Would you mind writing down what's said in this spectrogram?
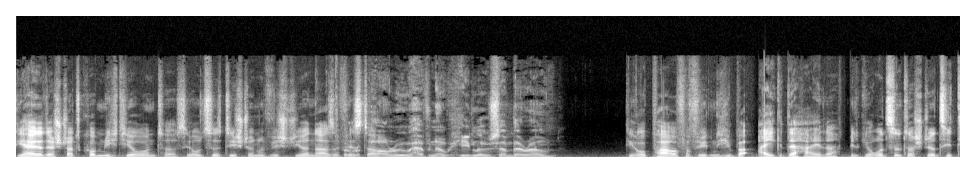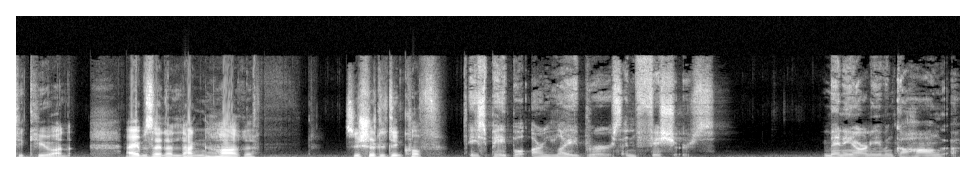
Die Heiler der Stadt kommen nicht hier runter. Sie runzelt die Stirn und wischt ihre Nase fest ab. Die Roparo verfügen nicht über eigene Heiler. Mit gerunzelter Stirn zieht Tikeo an einem seiner langen Haare. Sie schüttelt den Kopf. These people are laborers and fishers. Many aren't even Kahanga.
